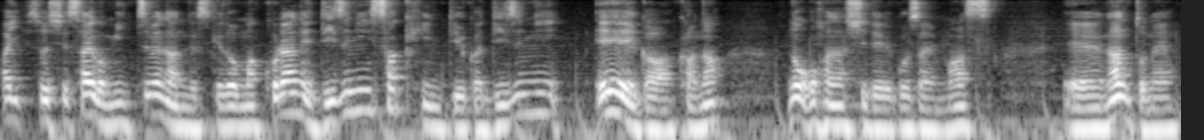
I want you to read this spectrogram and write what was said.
はい、そして最後3つ目なんですけど、まあ、これはね、ディズニー作品っていうか、ディズニー映画かな？のお話でございます。えー、なんとね、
